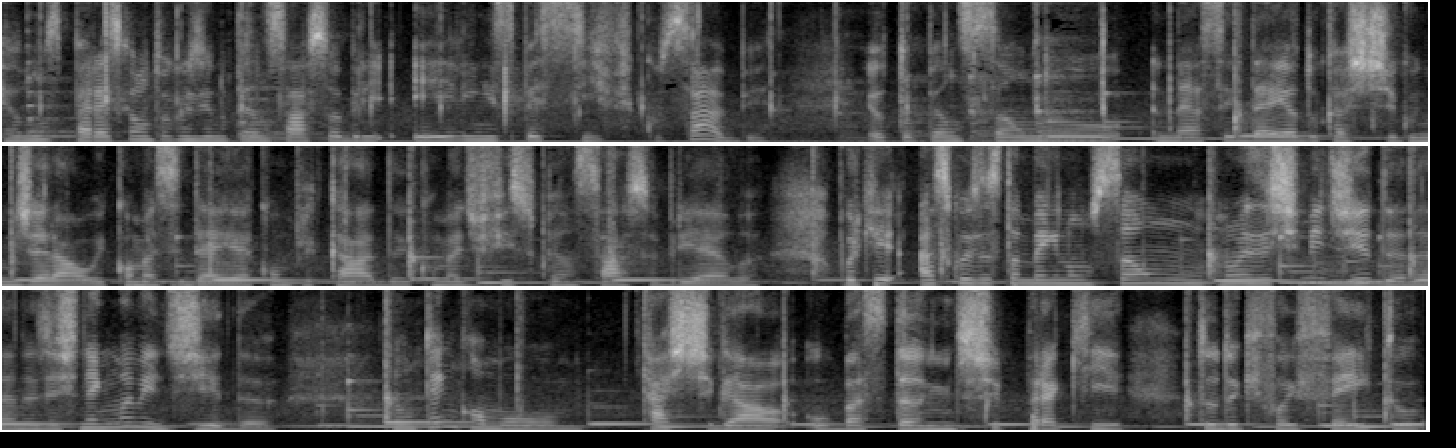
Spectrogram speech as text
Eu não, parece que eu não tô conseguindo pensar sobre ele em específico, sabe? Eu tô pensando nessa ideia do castigo em geral e como essa ideia é complicada e como é difícil pensar sobre ela. Porque as coisas também não são. Não existe medida, né? Não existe nenhuma medida. Não tem como castigar o bastante para que tudo que foi feito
